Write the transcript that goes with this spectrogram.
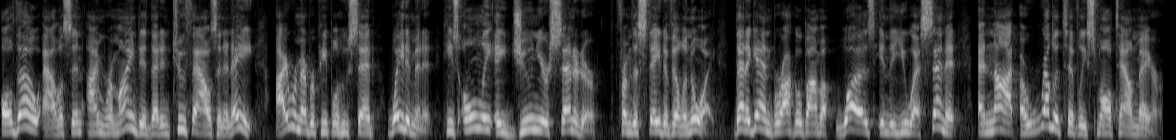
Although, Alisyn, I'm reminded that in 2008, I remember people who said, wait a minute, he's only a junior senator from the state of Illinois. Then again, Barack Obama was in the U.S. Senate and not a relatively small town mayor.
